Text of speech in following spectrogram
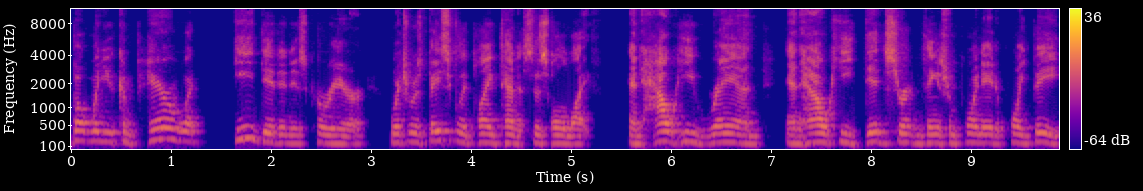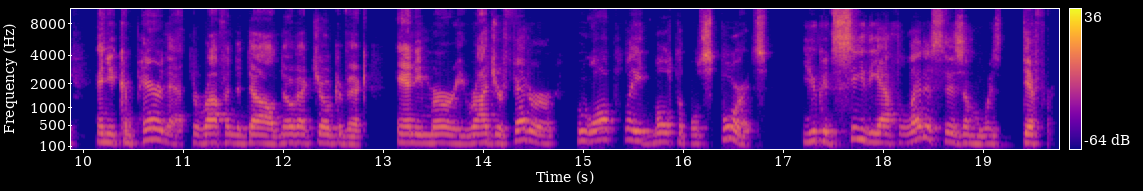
But when you compare what he did in his career, which was basically playing tennis his whole life, and how he ran and how he did certain things from point A to point B. And you compare that to Rafa Nadal, Novak Djokovic, Andy Murray, Roger Federer, who all played multiple sports, you could see the athleticism was different.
